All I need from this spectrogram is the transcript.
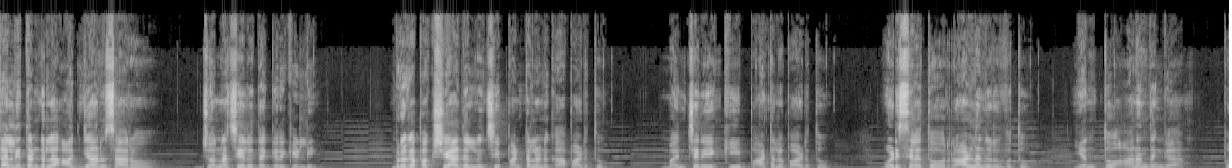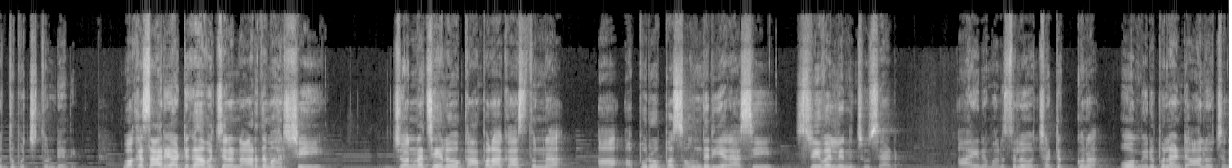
తల్లిదండ్రుల ఆజ్ఞానుసారం జొన్నచేలు దగ్గరికెళ్ళి మృగపక్ష్యాదుల నుంచి పంటలను కాపాడుతూ మంచెని ఎక్కి పాటలు పాడుతూ ఒడిసెలతో రాళ్ళను రువ్వుతూ ఎంతో ఆనందంగా పొద్దుపుచ్చుతుండేది. ఒకసారి అటుగా వచ్చిన నారద మహర్షి జొన్నచేలో కాపలా కాస్తున్న ఆ అపురూప సౌందర్య రాశి శ్రీవల్లిని చూశాడు. ఆయన మనసులో చటుక్కున ఓ మెరుపులాంటి ఆలోచన.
